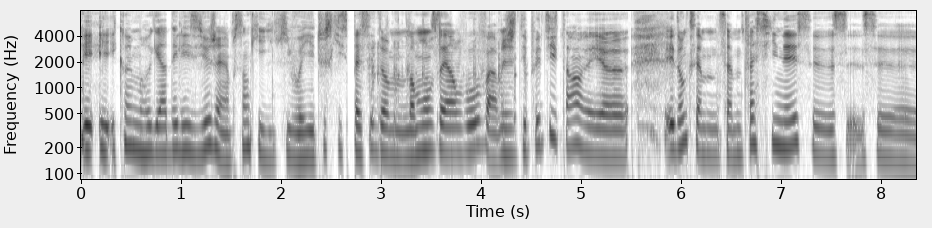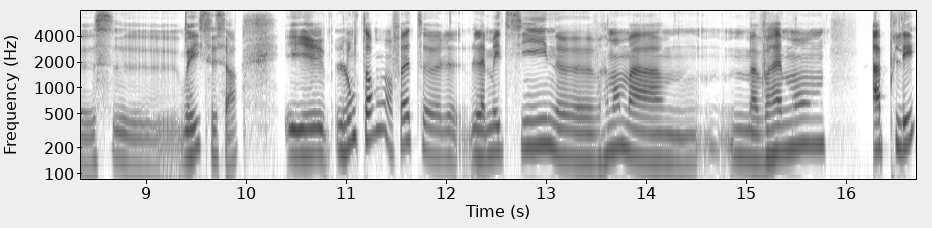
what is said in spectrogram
et, quand ils me regardaient les yeux, j'avais l'impression qu'ils voyaient tout ce qui se passait dans, mon cerveau. Enfin, j'étais petite, hein, mais, euh, et donc ça, ça me fascinait. Ce, Oui, c'est ça. Et longtemps, en fait, la médecine vraiment m'a vraiment appelée.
